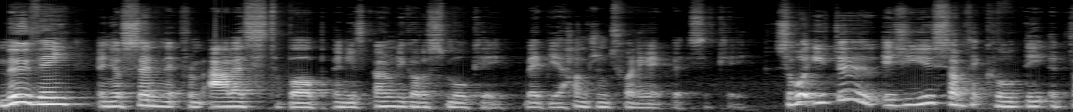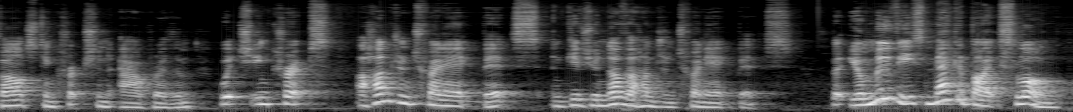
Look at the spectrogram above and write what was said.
movie and you're sending it from Alice to Bob and you've only got a small key, maybe 128 bits of key. So what you do is you use something called the advanced encryption algorithm, which encrypts 128 bits and gives you another 128 bits. But your movie's megabytes long.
